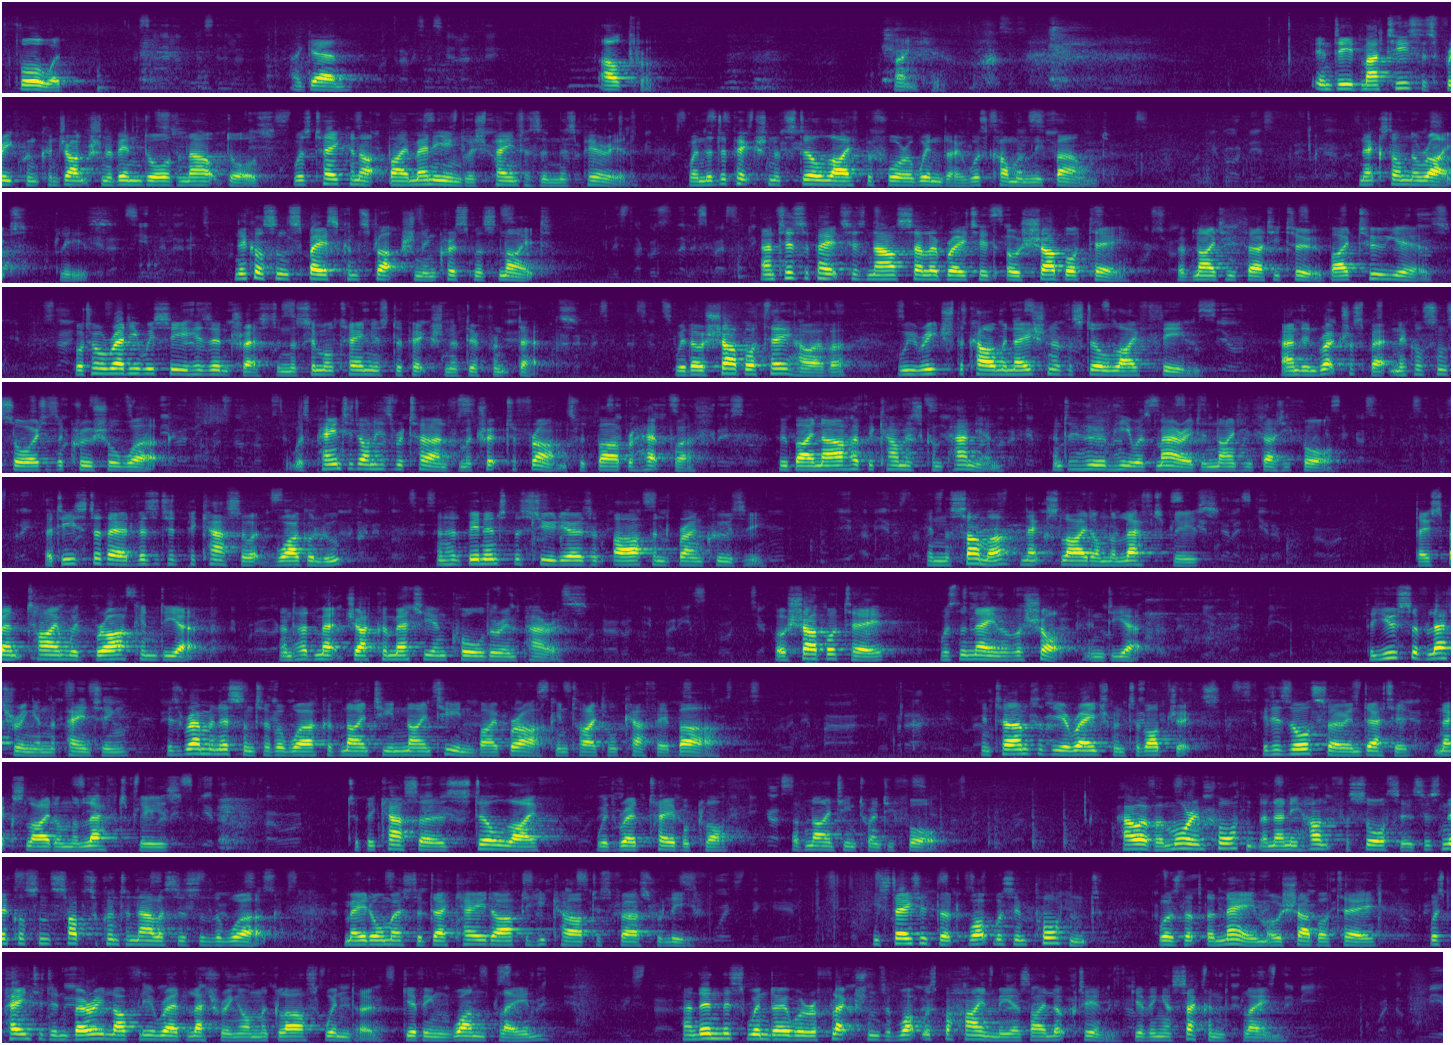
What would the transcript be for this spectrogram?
forward. Again. Altro. Thank you. Indeed, Matisse's frequent conjunction of indoors and outdoors was taken up by many English painters in this period, when the depiction of still life before a window was commonly found. Next on the right, please. Nicholson's space construction in Christmas Night anticipates his now celebrated Au Chaboté of 1932 by two years, but already we see his interest in the simultaneous depiction of different depths. With Au Chaboté, however, we reach the culmination of the still life theme, and in retrospect, Nicholson saw it as a crucial work. It was painted on his return from a trip to France with Barbara Hepworth, who by now had become his companion and to whom he was married in 1934. At Easter, they had visited Picasso at Bois Guillaume and had been into the studios of Arp and Brancusi. In the summer, next slide on the left, please, they spent time with Braque in Dieppe and had met Giacometti and Calder in Paris. Au Chaboté was the name of a shop in Dieppe. The use of lettering in the painting is reminiscent of a work of 1919 by Braque entitled Café Bar. In terms of the arrangement of objects, it is also indebted, next slide on the left please, to Picasso's Still Life with Red Tablecloth of 1924. However, more important than any hunt for sources is Nicholson's subsequent analysis of the work, made almost a decade after he carved his first relief. He stated that what was important was that the name, Au Chat Botté, was painted in very lovely red lettering on the glass window, giving one plane, And in this window were reflections of what was behind me as I looked in, giving a second plane.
